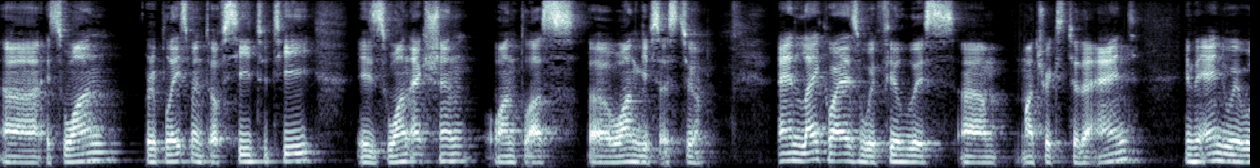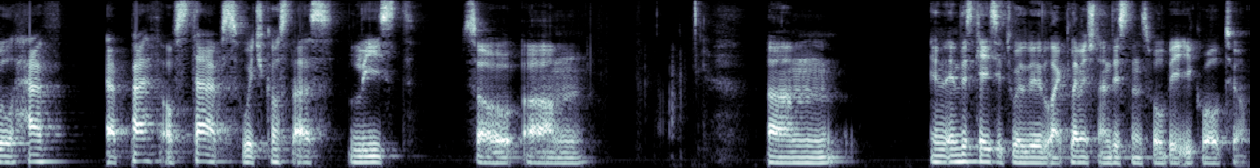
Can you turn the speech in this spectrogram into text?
uh, it's one. Replacement of C to T is one action. One plus, uh, one gives us two. And likewise, we fill this um, matrix to the end. In the end, we will have a path of steps which cost us least. So um, um, in, in this case, it will be like Levenshtein distance will be equal to.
